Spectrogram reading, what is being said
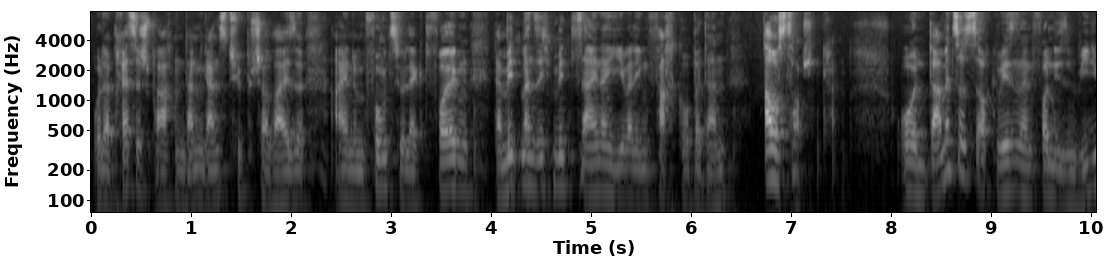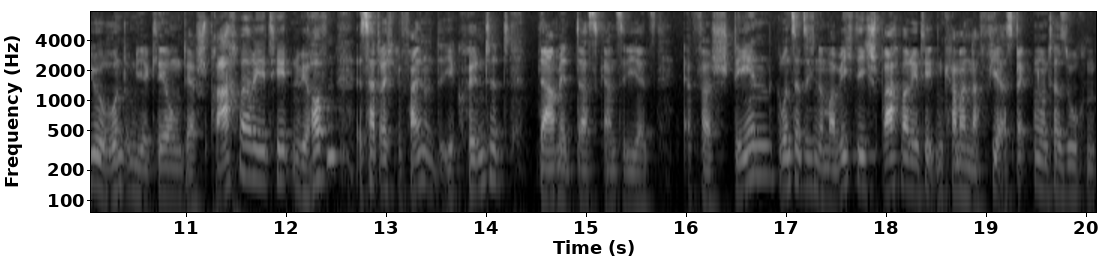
oder Pressesprachen dann ganz typischerweise einem Funktiolekt folgen, damit man sich mit seiner jeweiligen Fachgruppe dann austauschen kann. Und damit soll es auch gewesen sein von diesem Video rund um die Erklärung der Sprachvarietäten. Wir hoffen, es hat euch gefallen und ihr könntet damit das Ganze jetzt verstehen. Grundsätzlich nochmal wichtig, Sprachvarietäten kann man nach vier Aspekten untersuchen.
